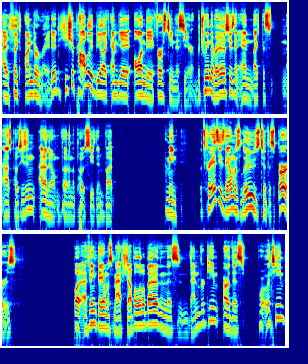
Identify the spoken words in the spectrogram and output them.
I feel like underrated. He should probably be like NBA All NBA first team this year between the regular season and like this now it's postseason. I know they don't vote on the postseason, but I mean, what's crazy is they almost lose to the Spurs, but I think they almost matched up a little better than this Denver team or this Portland team.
